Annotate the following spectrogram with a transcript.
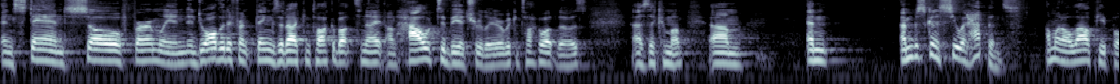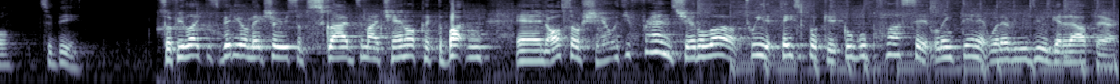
and stand so firmly and, and, do all the different things that I can talk about tonight on how to be a true leader. We can talk about those as they come up. Um, and I'm just going to see what happens. I'm going to allow people to be. So if you like this video, make sure you subscribe to my channel, click the button, and also share with your friends. Share the love. Tweet it, Facebook it, Google Plus it, LinkedIn it, whatever you do, get it out there.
